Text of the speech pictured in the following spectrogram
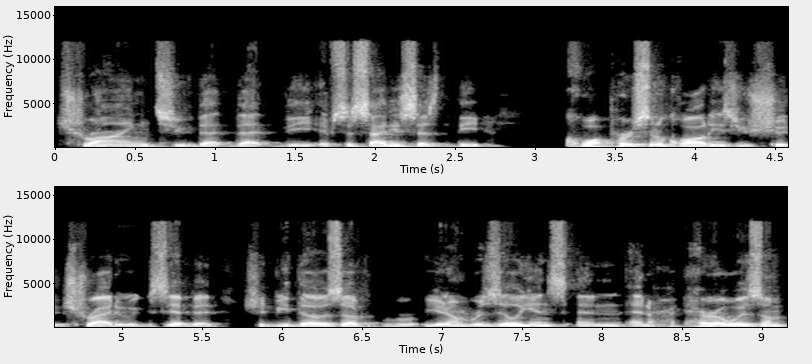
trying to that that the if society says that the personal qualities you should try to exhibit should be those of you know resilience and and heroism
